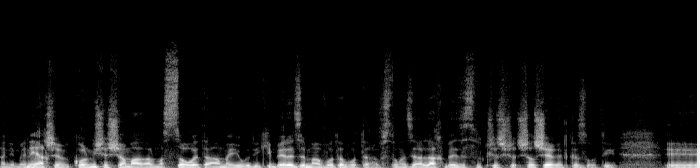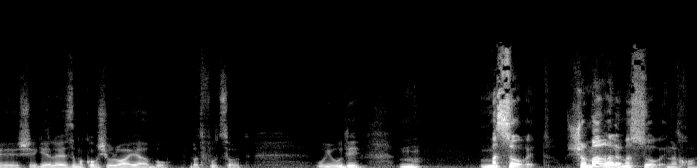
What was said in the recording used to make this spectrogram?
אני מניח שכל מי ששמר על מסורת העם היהודי קיבל את זה מאבות אבותיו. זאת אומרת, זה הלך באיזה סוג של שרשרת כזאת, אה, שהגיע לאיזה מקום שהוא לא היה בו, בתפוצות. הוא יהודי. מסורת. שמר על המסורת. נכון.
